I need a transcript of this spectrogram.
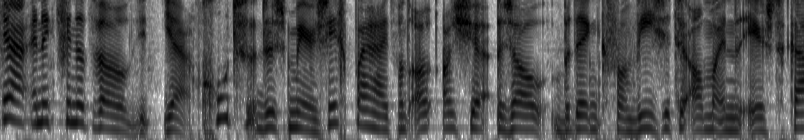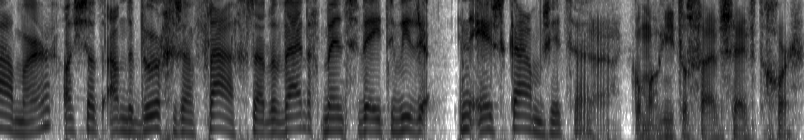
ja, en ik vind het wel ja, goed, dus meer zichtbaarheid. Want al- als je zou bedenken van wie zit er allemaal in de Eerste Kamer... als je dat aan de burger zou vragen... zouden weinig mensen weten wie er in de Eerste Kamer zitten. Ja, ik kom ook niet tot 75 hoor.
